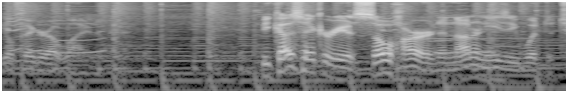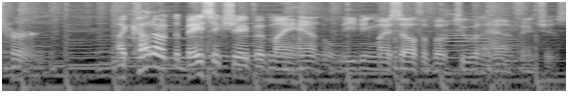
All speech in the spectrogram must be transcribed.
You'll figure out why in a minute. Because hickory is so hard and not an easy wood to turn, I cut out the basic shape of my handle, leaving myself about two and a half inches.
